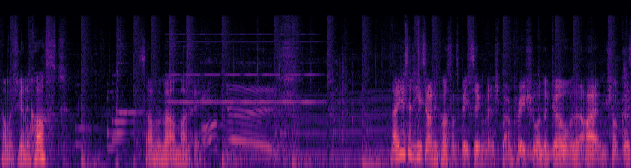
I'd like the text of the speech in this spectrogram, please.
How much is it going to cost? Some amount of money. Now you said he's the only person that speaks English, but I'm pretty sure the girl with the item shop goes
